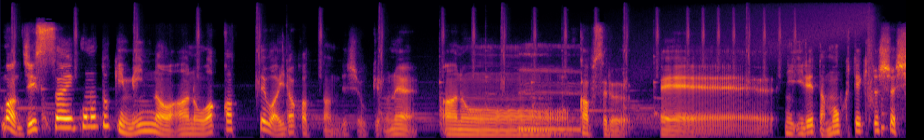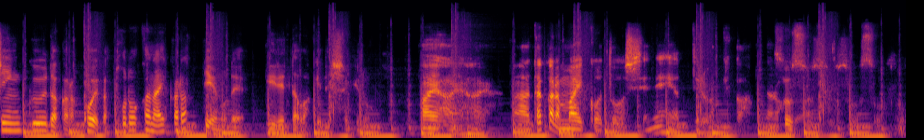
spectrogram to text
まあ実際この時みんなはあの分かってはいなかったんでしょうけどね、あのーうんカプセル、えーに入れた目的としては真空だから声が届かないからっていうので入れたわけでしたけど。はいはいはい。あだからマイクを通してね、やってるわけか。なるほど。そうそうそうそうそう。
